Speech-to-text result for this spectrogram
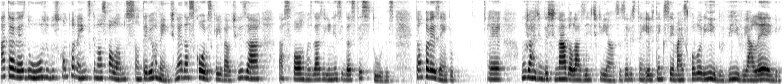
através do uso dos componentes que nós falamos anteriormente, né, das cores que ele vai utilizar, das formas, das linhas e das texturas. Então, por exemplo, é, um jardim destinado ao lazer de crianças, tem, ele tem que ser mais colorido, vivo e alegre,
